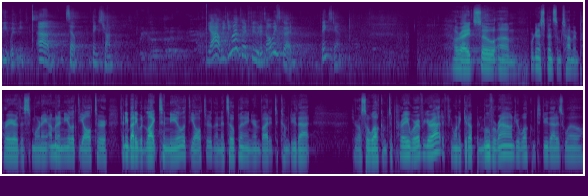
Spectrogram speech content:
Eat with me. Um, so thanks, John. Yeah, we do have good food. It's always good. Thanks, Dan. All right, so um, we're going to spend some time in prayer this morning. I'm going to kneel at the altar. If anybody would like to kneel at the altar, then it's open and you're invited to come do that. You're also welcome to pray wherever you're at. If you want to get up and move around, you're welcome to do that as well.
